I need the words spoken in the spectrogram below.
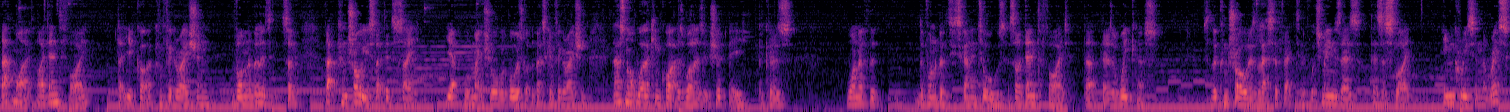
That might identify that you've got a configuration vulnerability. So that control you selected to say, yep, we'll make sure we've always got the best configuration. That's not working quite as well as it should be because one of the, the vulnerability scanning tools has identified that there's a weakness. So the control is less effective, which means there's there's a slight increase in the risk.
